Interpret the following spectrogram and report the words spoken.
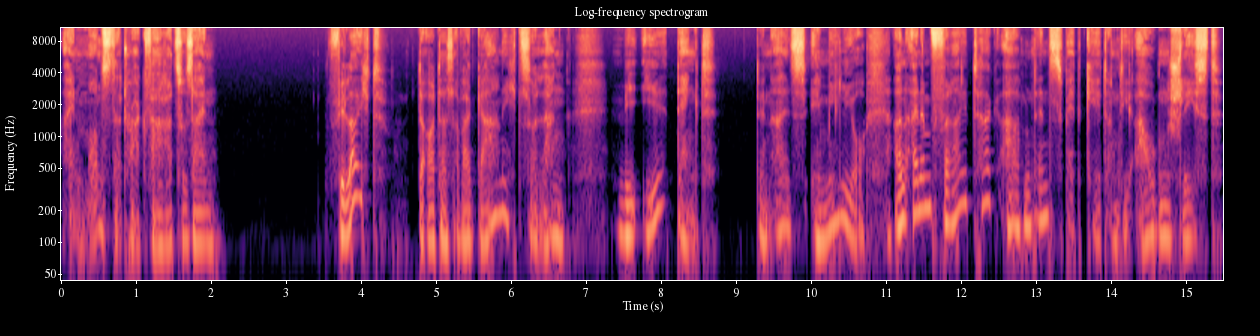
ein Monster Truck Fahrer zu sein. Vielleicht dauert das aber gar nicht so lang, wie ihr denkt. Denn als Emilio an einem Freitagabend ins Bett geht und die Augen schließt,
